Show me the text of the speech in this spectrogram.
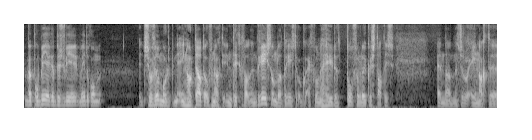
we proberen dus weer wederom zoveel mogelijk in één hotel te overnachten. In dit geval in Dresden. Omdat Dresden ook echt wel een hele toffe, leuke stad is. En dan zullen we één nacht eh,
